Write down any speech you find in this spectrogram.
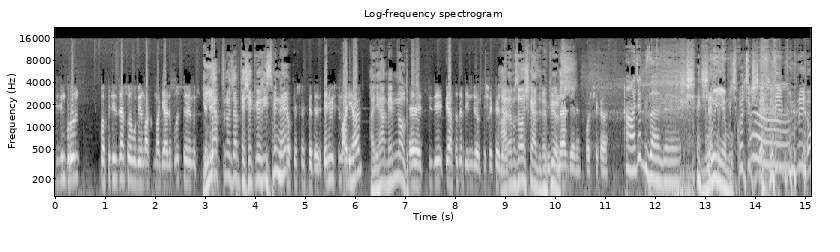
Sizin burun sohbetinizden sonra bu benim aklıma geldi. Bunu söylemek istedim. İyi yaptın hocam teşekkür ederiz. İsmin ne? Çok teşekkür ederim. Benim ismim Alihan. Alihan memnun olduk. Evet sizi bir haftadır dinliyorum. Teşekkür ederim. Aramıza hoş geldin öpüyoruz. Teşekkür ederim. Hoşçakalın. Aa, çok güzeldi. Burun yamuk. Bu çocuk değil burnu.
